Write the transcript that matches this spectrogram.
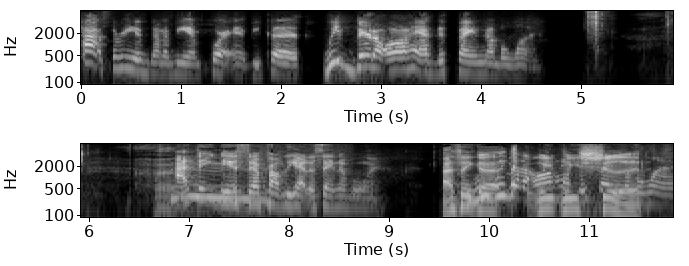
top three is going to be important because we better all have the same number one. Uh, I think me and Steph probably got the same number one. I think we, I- we better all we, have we the same number should. one.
